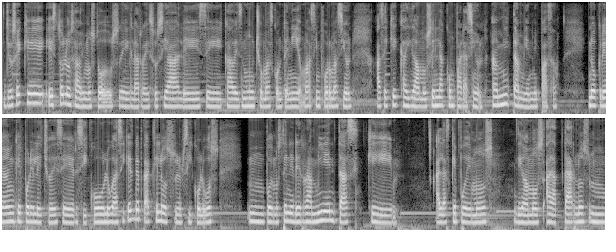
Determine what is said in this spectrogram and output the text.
Yo sé que esto lo sabemos todos, en las redes sociales, eh, cada vez mucho más contenido, más información, hace que caigamos en la comparación. A mí también me pasa. No crean que por el hecho de ser psicóloga, así que es verdad que los psicólogos Mm, podemos tener herramientas que, a las que podemos, digamos, adaptarnos mm,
